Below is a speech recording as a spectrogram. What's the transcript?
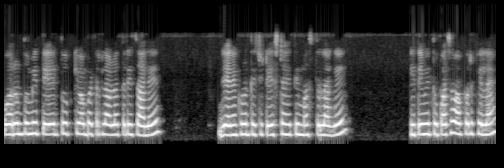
वरून तुम्ही तेल तूप किंवा बटर लावला तरी चालेल. जेणेकरून त्याची टेस्ट आहे ती मस्त लागेल. इथे मी तुपाचा वापर केला आहे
